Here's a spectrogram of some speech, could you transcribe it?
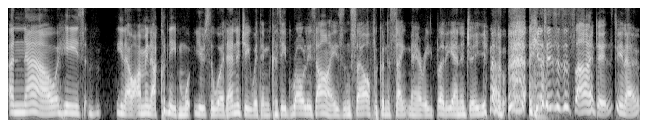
And now he's you know, I mean, I couldn't even w- use the word energy with him because he'd roll his eyes and say, "Oh, for goodness sake, Mary, bloody energy!" You know, this is a scientist, you know,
